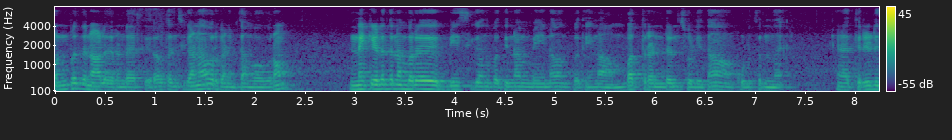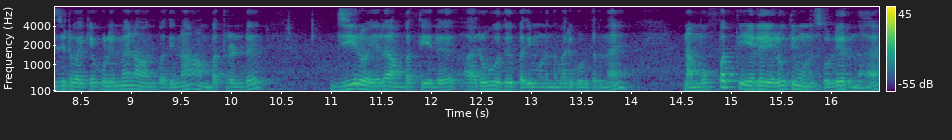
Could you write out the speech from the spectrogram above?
ஒன்பது நாலு ரெண்டாயிரத்தி இருபத்தஞ்சுக்கான ஒரு கணிப்பு தான் பார்க்குறோம் இன்றைக்கி எடுத்த நம்பரு பிசிக்கு வந்து பார்த்திங்கன்னா மெயினாக வந்து பார்த்திங்கன்னா ஐம்பத்தி ரெண்டுன்னு சொல்லி தான் கொடுத்துருந்தேன். ஏன்னா த்ரீ டிஜிட் வைக்கக்குள்ளேயுமே நான் வந்து பார்த்திங்கன்னா ஐம்பத்தி ரெண்டு ஜீரோ ஏழு ஐம்பத்தி ஏழு அறுபது பதிமூணு இந்த மாதிரி கொடுத்துருந்தேன். நான் முப்பத்தி ஏழு எழுபத்தி மூணு சொல்லியிருந்தேன்.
